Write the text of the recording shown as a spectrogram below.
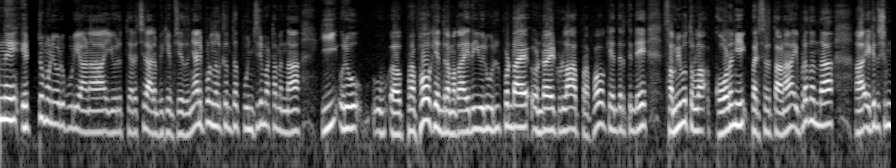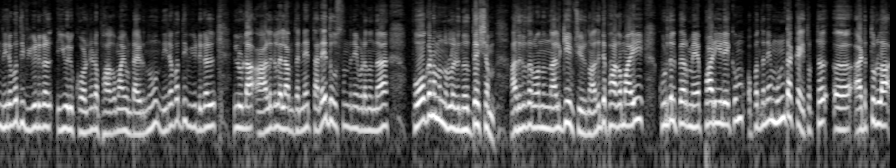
ഇന്ന് എട്ട് മണിയോട് കൂടിയാണ് ഈ ഒരു തെരച്ചിൽ ആരംഭിക്കുകയും ചെയ്തത്. ഞാനിപ്പോൾ നിൽക്കുന്നത് പുഞ്ചിരിമട്ടം എന്ന ഈ ഒരു പ്രഭവ കേന്ദ്രം അതായത് ഈ ഒരു ഉൾപ്പെടായ ഉണ്ടായിട്ടുള്ള പ്രഭവ കേന്ദ്രത്തിന്റെ സമീപത്തുള്ള കോളനി പരിസരത്താണ്. ഇവിടെ നിന്ന് ഏകദേശം നിരവധി വീടുകൾ ഈ ഒരു കോളനിയുടെ ഭാഗമായി ഉണ്ടായിരുന്നു. നിരവധി വീടുകളിലുള്ള ആളുകളെല്ലാം തന്നെ തലേ ദിവസം തന്നെ ഇവിടെ നിന്ന് പോകണമെന്നുള്ളൊരു നിർദ്ദേശം അധികൃതർ വന്ന് നൽകുകയും ചെയ്തിരുന്നു. അതിന്റെ ഭാഗമായി കൂടുതൽ പേർ മേപ്പാടിയിലേക്കും ഒപ്പം തന്നെ മുണ്ടക്കൈ തൊട്ട് അടുത്തുള്ള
